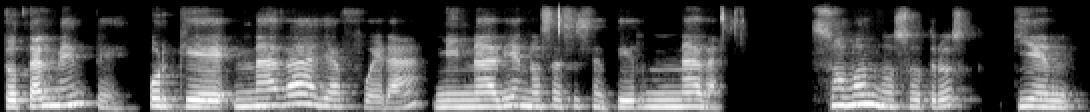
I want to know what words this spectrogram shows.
Totalmente, porque nada allá afuera ni nadie nos hace sentir nada. Somos nosotros quien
